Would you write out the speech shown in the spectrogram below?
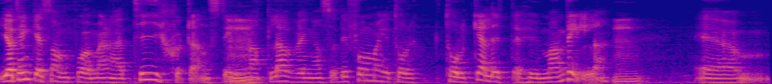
Jag tänker som på med den här t-shirten, Still Not Loving, alltså det får man ju tol- tolka lite hur man vill. Ehm,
